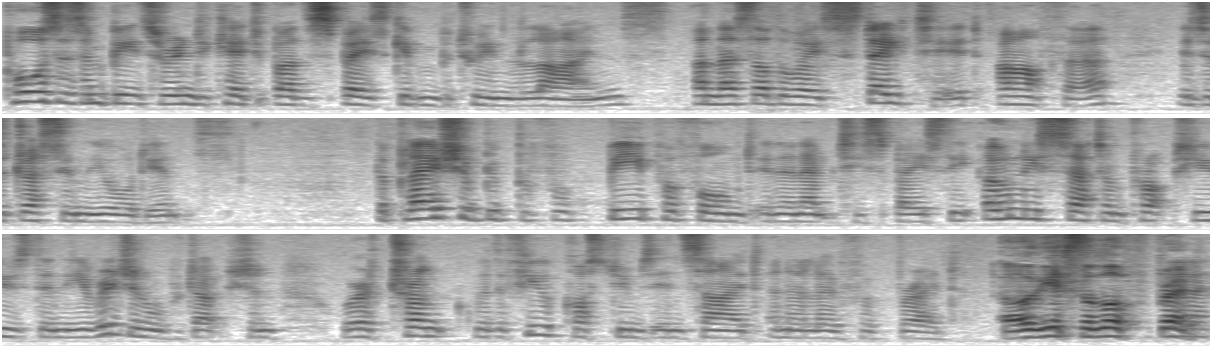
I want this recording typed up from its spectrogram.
Pauses and beats are indicated by the space given between the lines. Unless otherwise stated, Arthur is addressing the audience. The play should be, be performed in an empty space. The only set and props used in the original production were a trunk with a few costumes inside and a loaf of bread. Oh yes, the loaf of bread,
